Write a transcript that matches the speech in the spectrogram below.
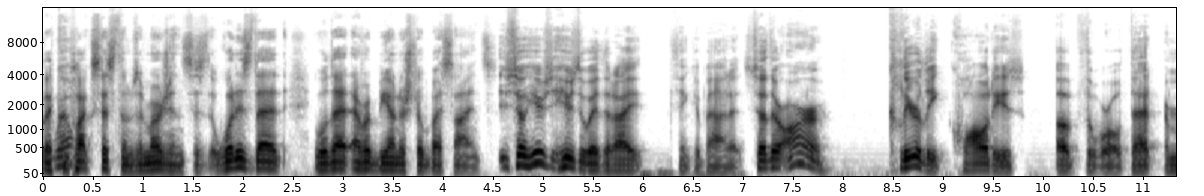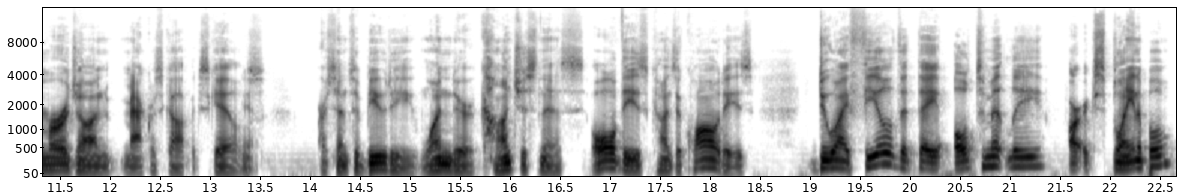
like Well- complex systems emergence? Is what is that? Will that ever be understood by science? So here's here's the way that I think about it. So there are clearly qualities of the world that emerge on macroscopic scales. Our sense of beauty, wonder, consciousness, all these kinds of qualities. Do I feel that they ultimately are explainable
